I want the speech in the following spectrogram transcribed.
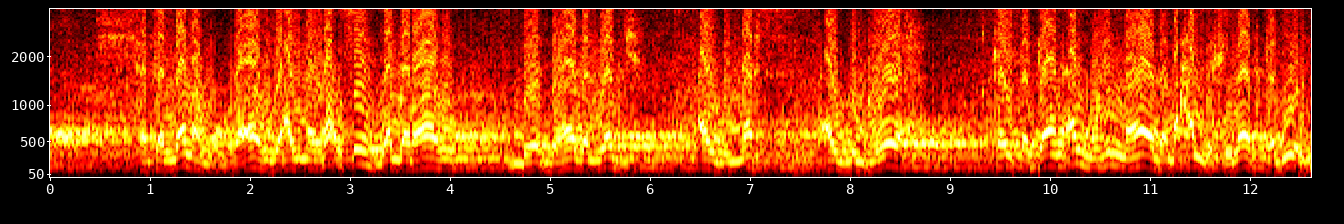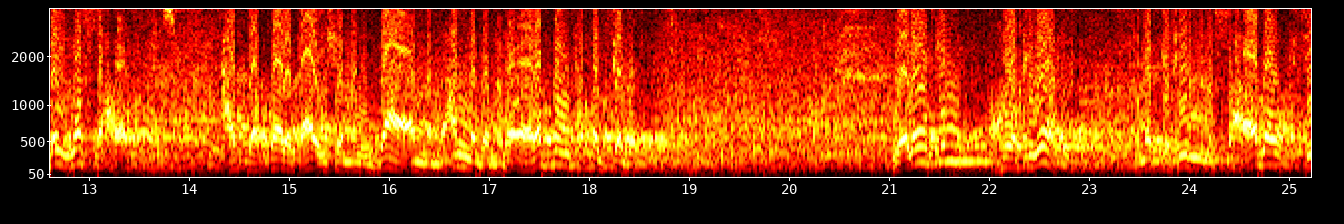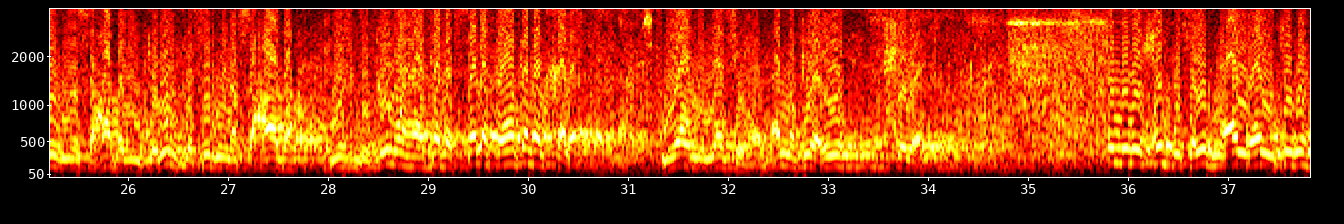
فكلمه رآه بعيني رأسه ولا رآه بهذا الوجه أو بالنفس أو بالروح؟ كيف كان؟ المهم هذا محل خلاف كبير بين الصحابة. حتى قالت عائشة من ادعى أن محمدا رأى ربه فقد كذب. ولكن هو خلاف. هناك كثير من الصحابة وكثير من الصحابة ينكرون كثير من الصحابة يثبتون وهكذا السلف وهكذا الخلف. ليوم الناس هذا. أنه فيها إيه؟ خلاف. اللي بيحبوا سيدنا قوي قوي كده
